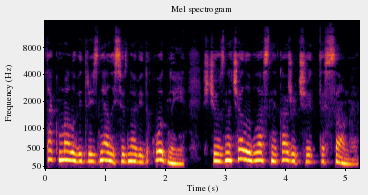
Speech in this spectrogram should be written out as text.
так мало відрізнялись одна від одної, що означали, власне кажучи, те саме.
